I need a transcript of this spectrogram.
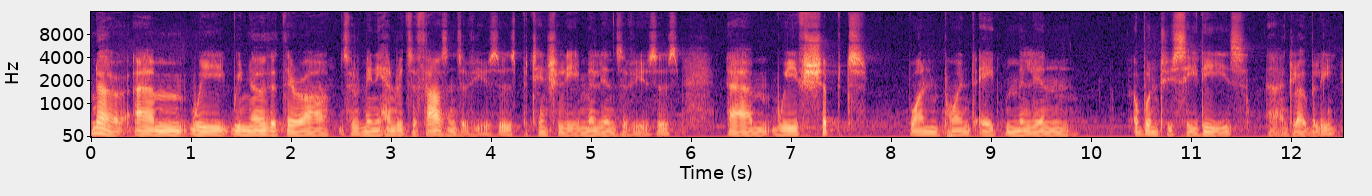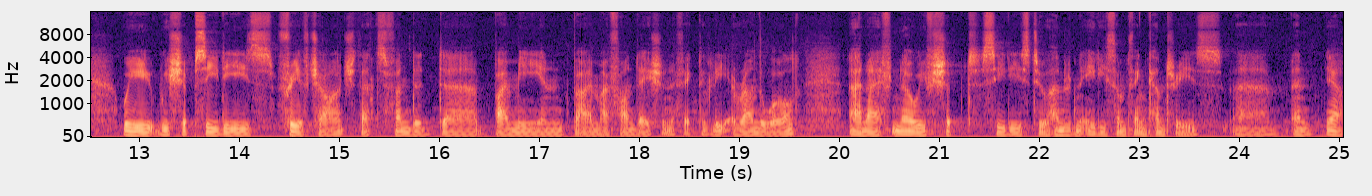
No, um, we we know that there are sort of many hundreds of thousands of users, potentially millions of users. Um, we've shipped 1.8 million Ubuntu CDs uh, globally. We we ship CDs free of charge. That's funded uh, by me and by my foundation, effectively around the world. And I know we've shipped CDs to 180 something countries, uh, and yeah,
